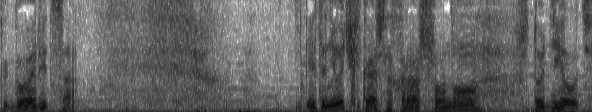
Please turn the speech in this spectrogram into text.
как говорится, это не очень, конечно, хорошо, но что делать?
